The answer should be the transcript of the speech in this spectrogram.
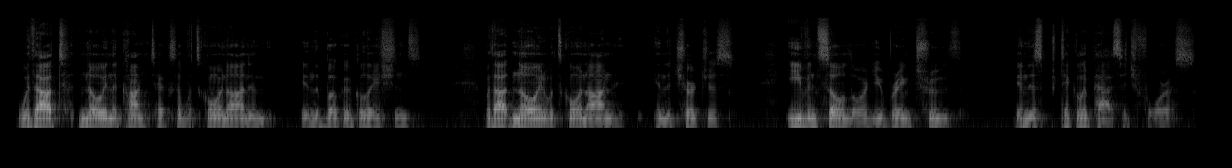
Without knowing the context of what's going on in, in the book of Galatians, without knowing what's going on in the churches, even so, Lord, you bring truth in this particular passage for us.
